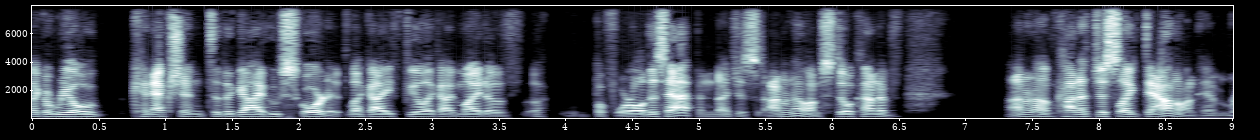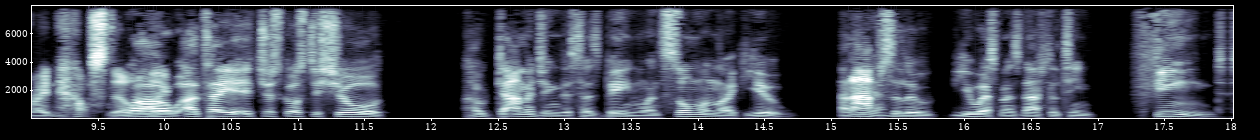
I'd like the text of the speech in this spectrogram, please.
like a real connection to the guy who scored it. Like I feel like I might have uh, before all this happened. I just I don't know. I'm still kind of I don't know. I'm kind of just like down on him right now still. Wow, like, I'll tell you, it just goes to show how damaging this has been when someone like you, an absolute yeah. US men's national team fiend,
